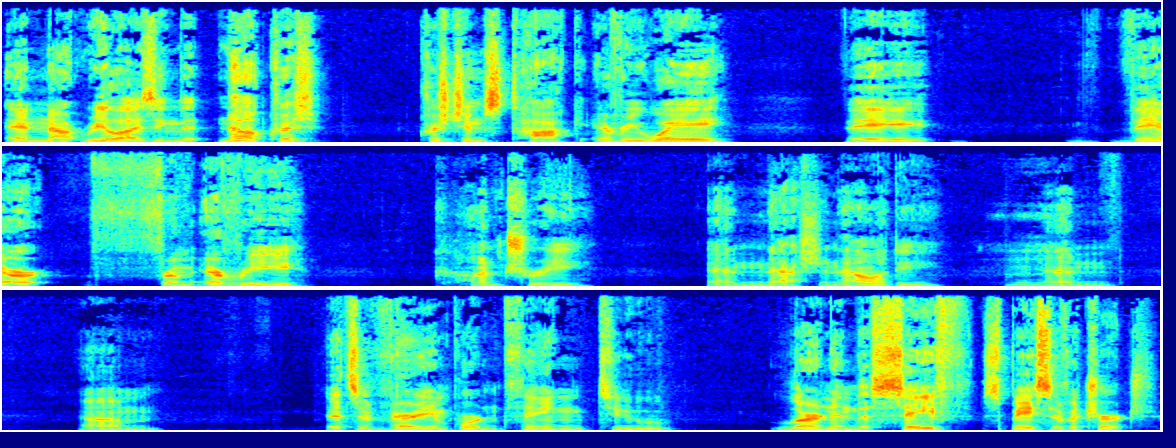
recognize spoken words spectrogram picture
and not realizing that no Chris, Christians talk every way. They they are from every country and nationality and um, it's a very important thing to learn in the safe space of a church.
